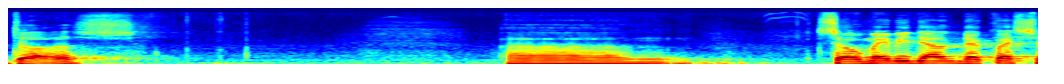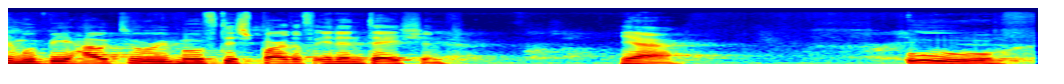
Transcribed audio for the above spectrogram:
does. Um, so maybe the, the question would be how to remove this part of indentation. Yeah. Ooh.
